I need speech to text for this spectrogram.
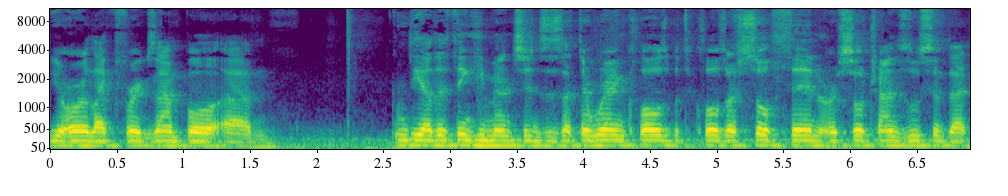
or like for example, um, the other thing he mentions is that they're wearing clothes, but the clothes are so thin or so translucent that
